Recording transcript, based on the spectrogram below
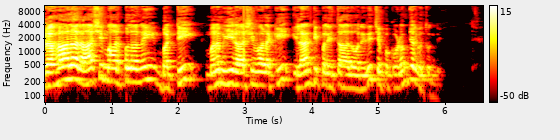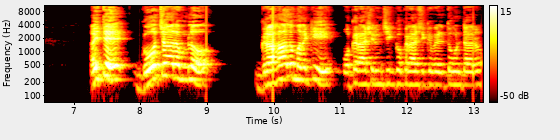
గ్రహాల రాశి మార్పులని బట్టి మనం ఈ రాశి వాళ్ళకి ఇలాంటి ఫలితాలు అనేది చెప్పుకోవడం జరుగుతుంది. అయితే గోచారంలో గ్రహాలు మనకి ఒక రాశి నుంచి ఇంకొక రాశికి వెళ్తూ ఉంటారు.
